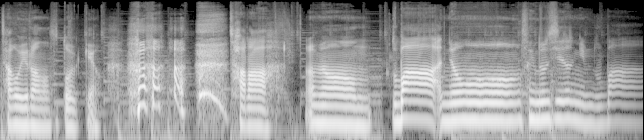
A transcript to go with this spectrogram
자고 일어나서 또 올게요. 자라. 그러면 누바 안녕 생존 시즌님 누바.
